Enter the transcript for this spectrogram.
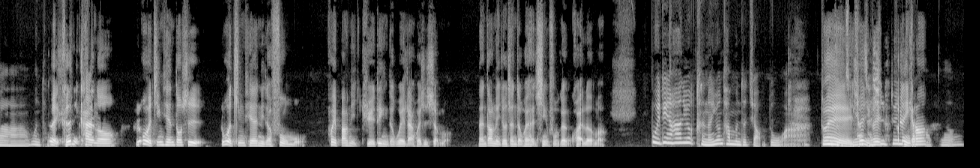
啊，问同对，可是你看哦，如果今天都是，如果今天你的父母会帮你决定你的未来会是什么，难道你就真的会很幸福跟很快乐吗？不一定，他就可能用他们的角度啊，对，所以你会，怎样才是对所以你刚刚。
